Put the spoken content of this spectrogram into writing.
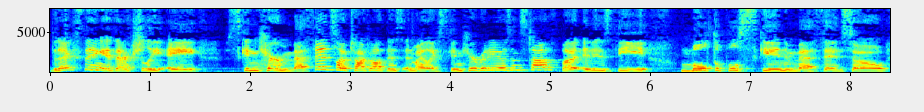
The next thing is actually a skincare method. So I've talked about this in my like skincare videos and stuff, but it is the multiple skin method. So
